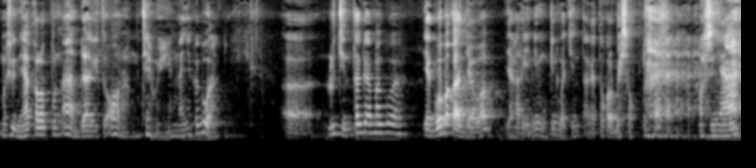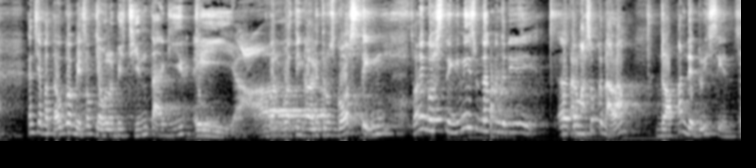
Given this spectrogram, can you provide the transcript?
Maksudnya kalaupun ada gitu orang cewek yang nanya ke gua, "Eh, lu cinta gak sama gua? Ya gua bakal jawab, ya hari ini mungkin gua cinta, gak tau kalau besok. Maksudnya kan siapa tahu gua besok jauh lebih cinta gitu. iya Bukan gua tinggal di terus ghosting. Soalnya ghosting ini sudah menjadi eh, termasuk ke dalam 8 deadly sins.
